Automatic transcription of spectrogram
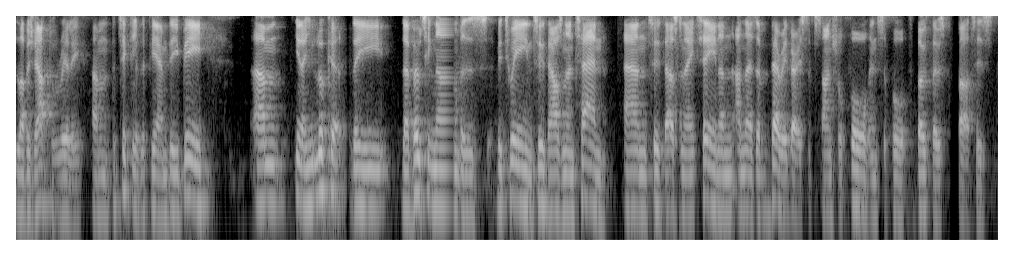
Lava Jato, really, um, particularly the PMDB. Um, you know, you look at the the voting numbers between 2010 and 2018, and, and there's a very, very substantial fall in support for both those parties.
